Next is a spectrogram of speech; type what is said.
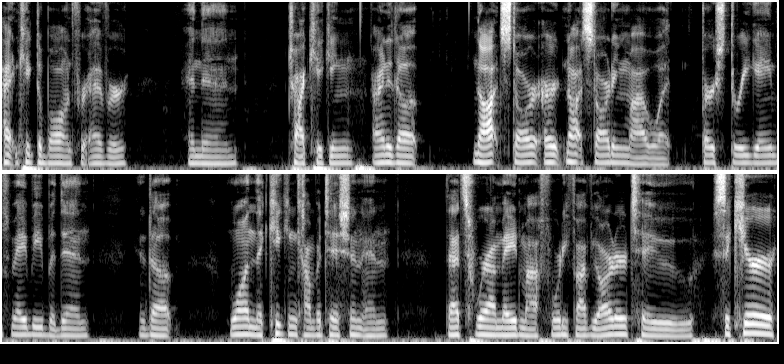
I hadn't kicked a ball in forever, and then try kicking. I ended up not start or not starting my what first three games maybe, but then ended up won the kicking competition and that's where I made my 45 yarder to secure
